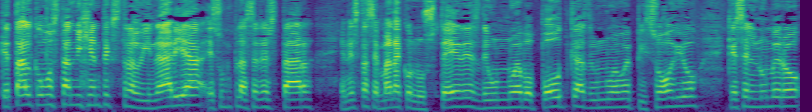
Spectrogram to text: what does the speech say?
¿Qué tal? ¿Cómo están mi gente extraordinaria? Es un placer estar en esta semana con ustedes de un nuevo podcast, de un nuevo episodio, que es el número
